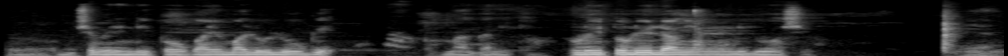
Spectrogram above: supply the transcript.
So, sabihin, hindi po kayo malulugi. Pag mga ganito. Tuloy-tuloy lang yung negosyo. Ayan.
